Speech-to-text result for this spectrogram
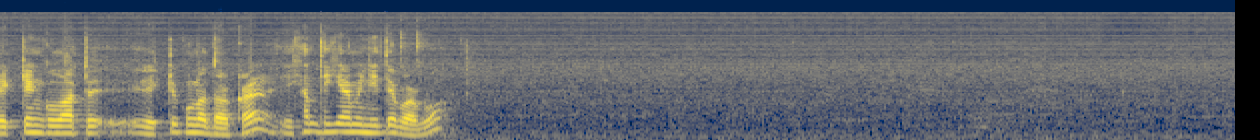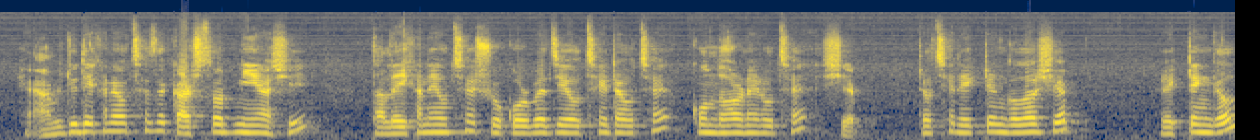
রেক্টেঙ্গুলার রেক্টেঙ্গুলার দরকার। এখান থেকে আমি নিতে পারব। হ্যাঁ আমি যদি এখানে হচ্ছে যে কার্সর নিয়ে আসি, তাহলে এখানে হচ্ছে শো করবে যে হচ্ছে এটা হচ্ছে কোন ধরনের হচ্ছে শেপ এটা হচ্ছে রেক্টেঙ্গুলার শেপ রেক্টেঙ্গেল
